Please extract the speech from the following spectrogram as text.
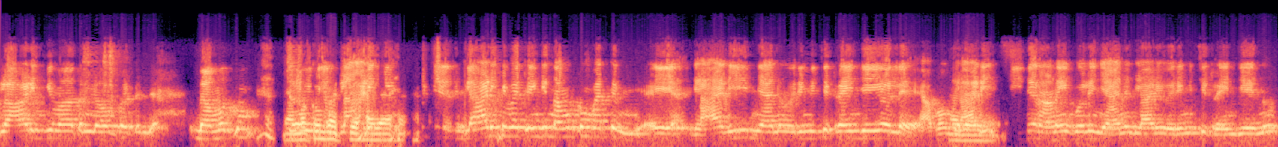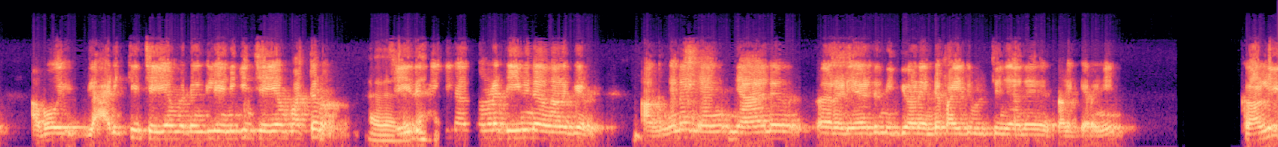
ഗ്ലാഡിക്ക് മാത്രം നോക്കൗട്ടില്ല നമുക്കും ഗ്ലാഡിക്ക് പറ്റുമെങ്കിൽ നമുക്കും പറ്റും. ഗ്ലാഡി ഞാൻ ഒരുമിച്ച് ട്രെയിൻ ചെയ്യുമല്ലേ അപ്പൊ ഗ്ലാഡി സീനിയർ ആണെങ്കിൽ പോലും ഞാനും ഗ്ലാഡി ഒരുമിച്ച് ട്രെയിൻ ചെയ്യുന്നു. അപ്പോ ഗ്ലാഡിക്ക് ചെയ്യാൻ പറ്റുമെങ്കിൽ എനിക്കും ചെയ്യാൻ പറ്റണം. ചെയ്തില്ലെങ്കിൽ അത് നമ്മുടെ ടീമിനാണ് നടക്കുകയാണ് അങ്ങനെ ഞാൻ ഞാൻ റെഡി ആയിട്ട് നിൽക്കുവാണ് എന്റെ ഫൈറ്റ് വിളിച്ച് ഞാൻ കളിക്കിറങ്ങി. കളി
